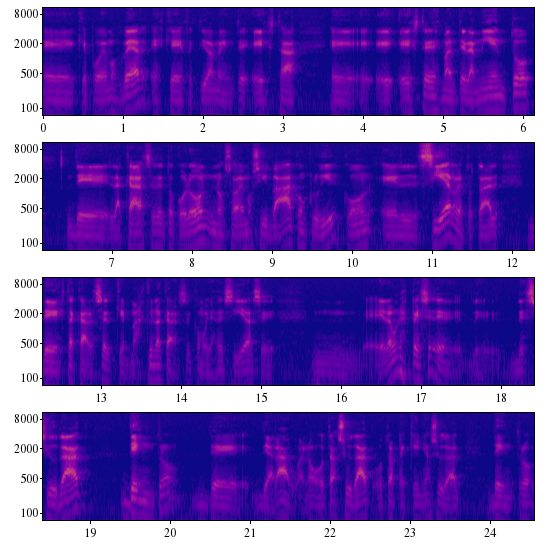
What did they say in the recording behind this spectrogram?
eh, que podemos ver es que efectivamente eh, eh, este desmantelamiento de la cárcel de Tocorón no sabemos si va a concluir con el cierre total de esta cárcel, que más que una cárcel, como ya decía, se, mm, era una especie de, de, ciudad dentro de, de, Aragua, ¿no? otra ciudad, otra pequeña ciudad dentro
